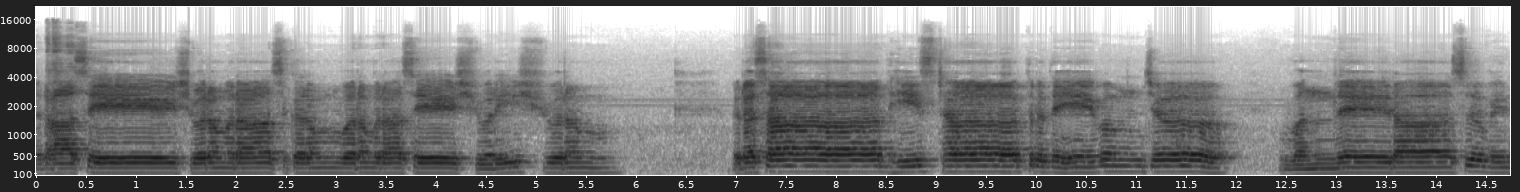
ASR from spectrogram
रासेश्वरं रासकरं वरं रासेश्वरीश्वरम् रसाधिष्ठात्रदेवं च वन्दे रासविनोदिनम्।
